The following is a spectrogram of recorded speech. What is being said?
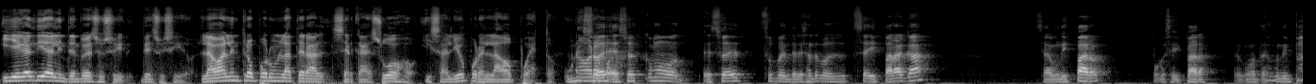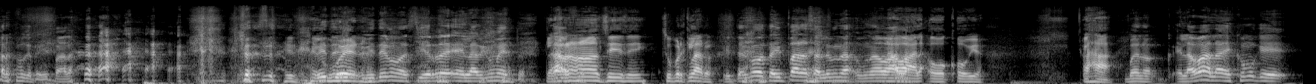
Y llega el día del intento de suicidio, de suicidio. La bala entró por un lateral cerca de su ojo y salió por el lado opuesto. Una eso, hora es, más- eso es como. Eso es súper interesante porque se dispara acá. Se da un disparo. Porque se dispara. Entonces, cuando te das un disparo, porque te dispara. Entonces, ¿viste, Bueno. ¿Viste cómo cierra el argumento? Claro, Ah, no, no, sí, sí. Súper claro. pues, Entonces, cuando te dispara, sale una, una Una bala. bala, o- obvio. Ajá. Bueno, la bala es como que.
